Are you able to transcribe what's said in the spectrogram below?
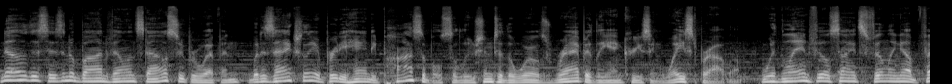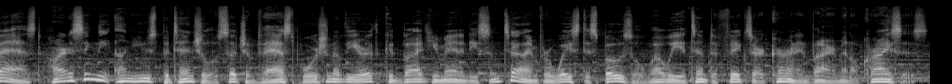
No, this isn't a Bond villain style superweapon, but is actually a pretty handy possible solution to the world's rapidly increasing waste problem. With landfill sites filling up fast, harnessing the unused potential of such a vast portion of the earth could buy humanity some time for waste disposal while we attempt to fix our current environmental crisis.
